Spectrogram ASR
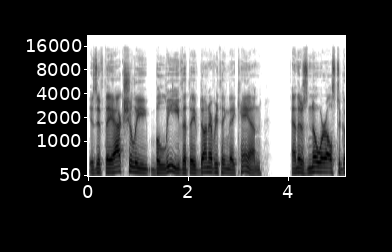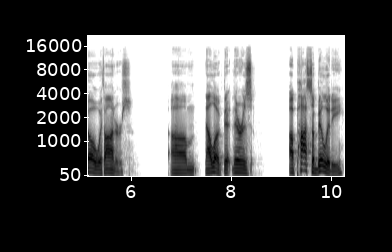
is if they actually believe that they've done everything they can and there's nowhere else to go with Anders. Um, now, look, there, there is a possibility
